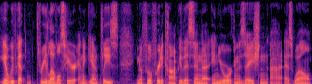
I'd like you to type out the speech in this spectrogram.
yeah, we've got three levels here. And again, please, you know, feel free to copy this in uh, in your organization uh, as well.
